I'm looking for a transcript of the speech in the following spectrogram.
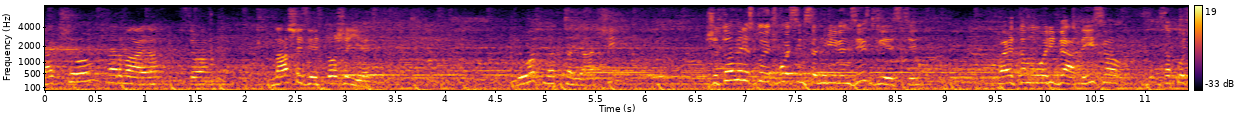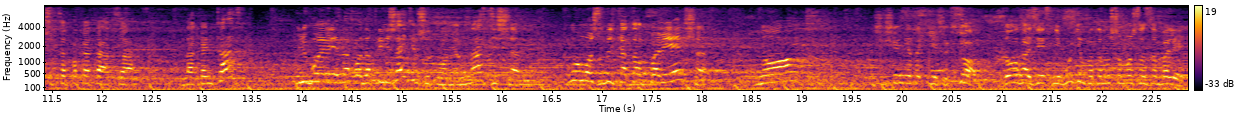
Так что нормально, все. Наши здесь тоже есть. Лед настоящий. В Житомире стоит 80 гривен, здесь 200. Поэтому, ребята, если вам захочется покататься на коньках, в любое время года приезжайте в Житомир, у нас дешевле. Ну, может быть, каток поменьше, но ощущения такие же. Все, долго здесь не будем, потому что можно заболеть.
